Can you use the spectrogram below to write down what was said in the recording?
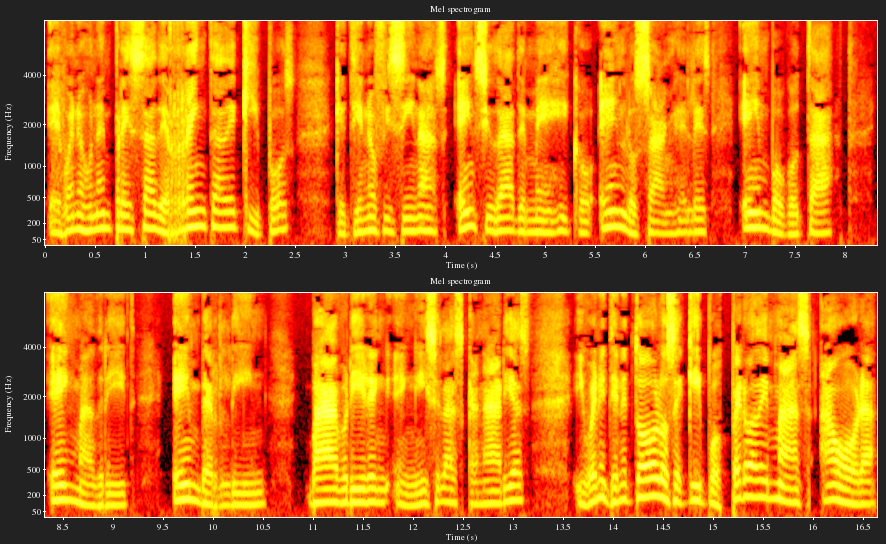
eh, bueno, es una empresa de renta de equipos que tiene oficinas en Ciudad de México, en Los Ángeles, en Bogotá, en Madrid, en Berlín, va a abrir en, Islas Canarias y bueno, y tiene todos los equipos, pero además ahora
